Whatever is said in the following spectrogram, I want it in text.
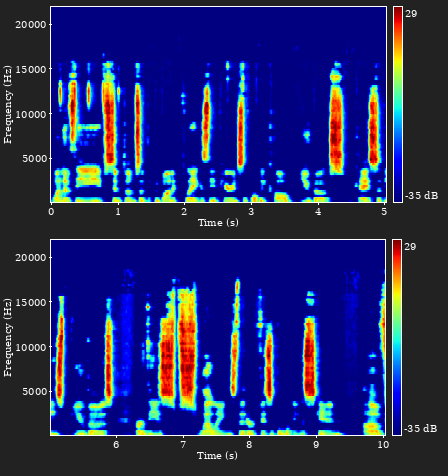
one of the symptoms of the bubonic plague is the appearance of what we call buboes. Okay, so these buboes are these swellings that are visible in the skin of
